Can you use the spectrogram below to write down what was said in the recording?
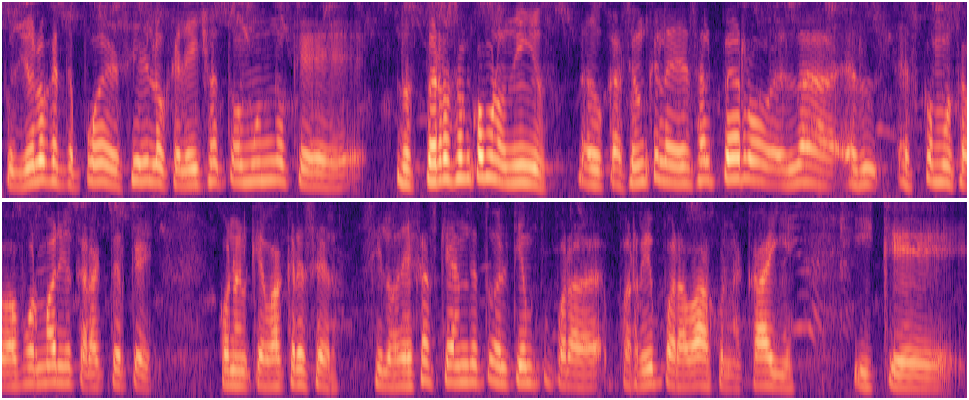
Pues yo lo que te puedo decir y lo que le he dicho a todo el mundo que los perros son como los niños. La educación que le des al perro es, la, es, como se va a formar y el carácter que, con el que va a crecer. Si lo dejas que ande todo el tiempo para, para arriba y para abajo en la calle y que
